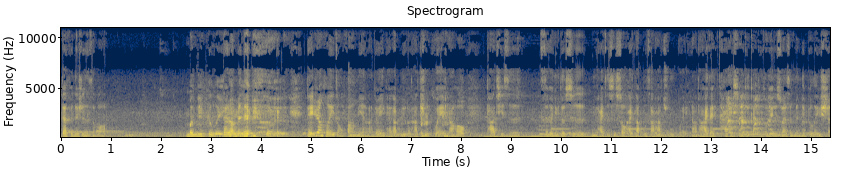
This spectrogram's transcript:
definition 是什么？manipulate，对，manipulate，对，对，任何一种方面啊，对，你看他，比如说他出轨，然后他其实。这个女的是女孩子是受害，她不知道她出轨，然后她还在还在信这个感情，所以这也算是 manipulation，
